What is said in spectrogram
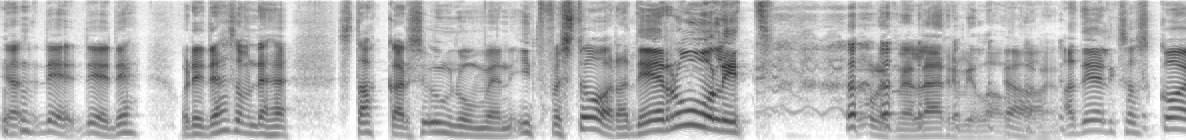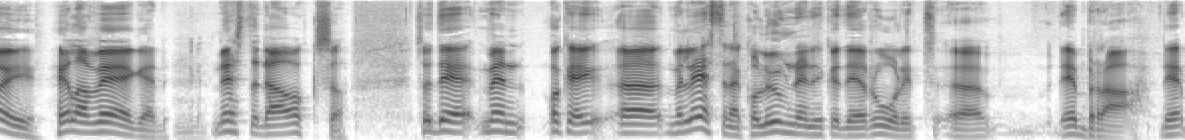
Ja, det, det är det. Och det är det som den här stackars ungdomen inte förstår, att det är roligt! Roligt med Ja, lärvilautanen. att det är liksom skoj hela vägen, nästa dag också. Så det, men okej, okay, men läs den här kolumnen, jag tycker det är roligt. eh, det är bra, det är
